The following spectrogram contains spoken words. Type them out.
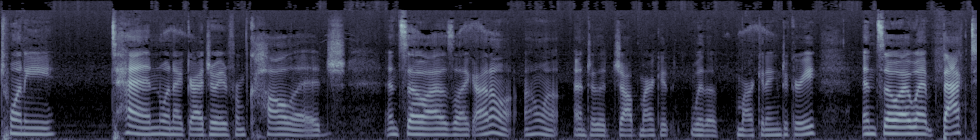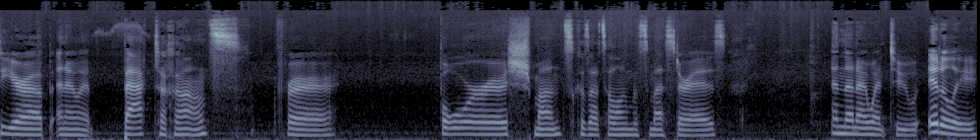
2010 when I graduated from college, and so I was like, I don't, I don't want to enter the job market with a marketing degree, and so I went back to Europe, and I went back to France for four-ish months because that's how long the semester is. And then I went to Italy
